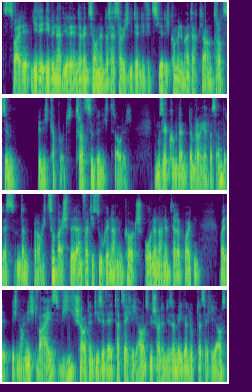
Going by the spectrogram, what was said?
Das zweite, jede Ebene hat ihre Interventionen. Das heißt, habe ich identifiziert, ich komme in dem Alltag klar und trotzdem bin ich kaputt. Trotzdem bin ich traurig. Da muss ich ja gucken, dann, dann brauche ich halt was anderes. Und dann brauche ich zum Beispiel einfach die Suche nach einem Coach oder nach einem Therapeuten, weil ich noch nicht weiß, wie schaut denn diese Welt tatsächlich aus? Wie schaut denn dieser Mega-Loop tatsächlich aus?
